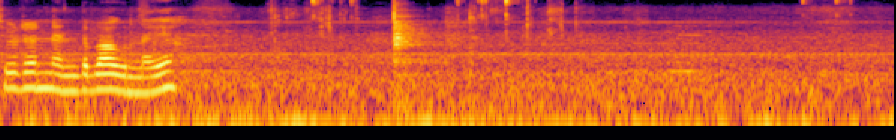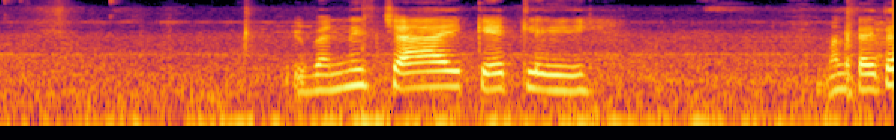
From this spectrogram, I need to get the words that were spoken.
చూడండి ఎంత బాగున్నాయో. ఇవన్నీ చాయ్ కేట్లీ. మనకైతే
